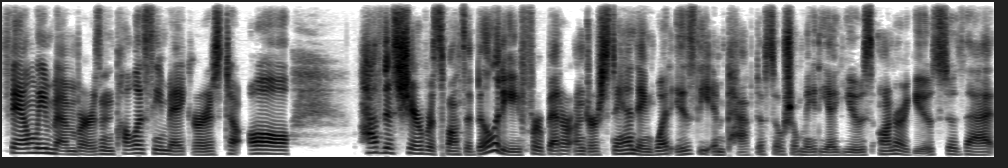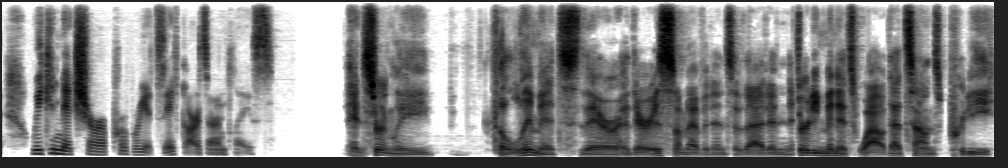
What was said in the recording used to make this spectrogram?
family members, and policymakers to all have this shared responsibility for better understanding what is the impact of social media use on our youth so that we can make sure appropriate safeguards are in place. And certainly the limits there there is some evidence of that and 30 minutes wow that sounds pretty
